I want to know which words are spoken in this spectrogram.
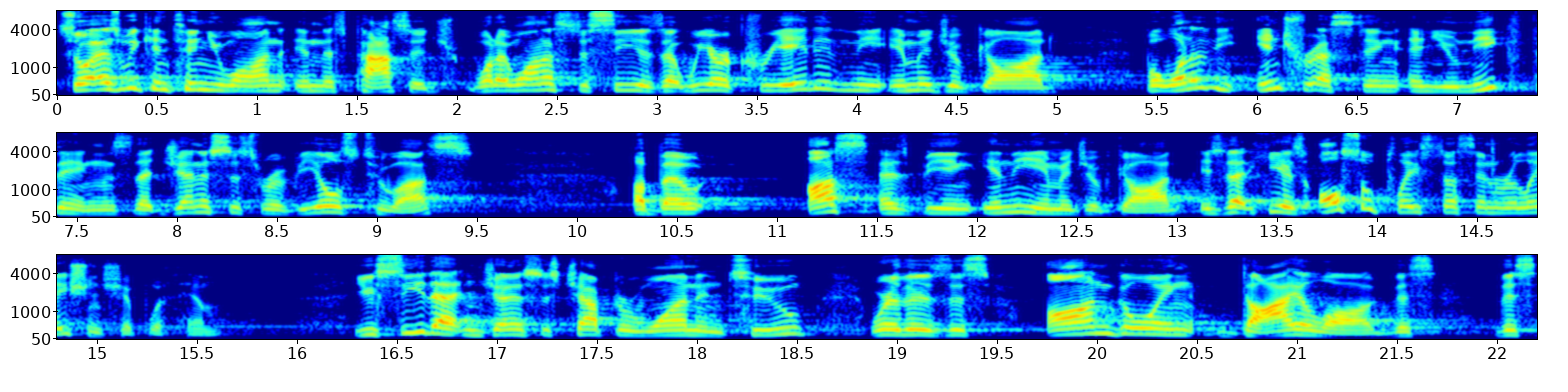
So, as we continue on in this passage, what I want us to see is that we are created in the image of God. But one of the interesting and unique things that Genesis reveals to us about us as being in the image of God is that He has also placed us in relationship with Him. You see that in Genesis chapter 1 and 2, where there's this ongoing dialogue, this, this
